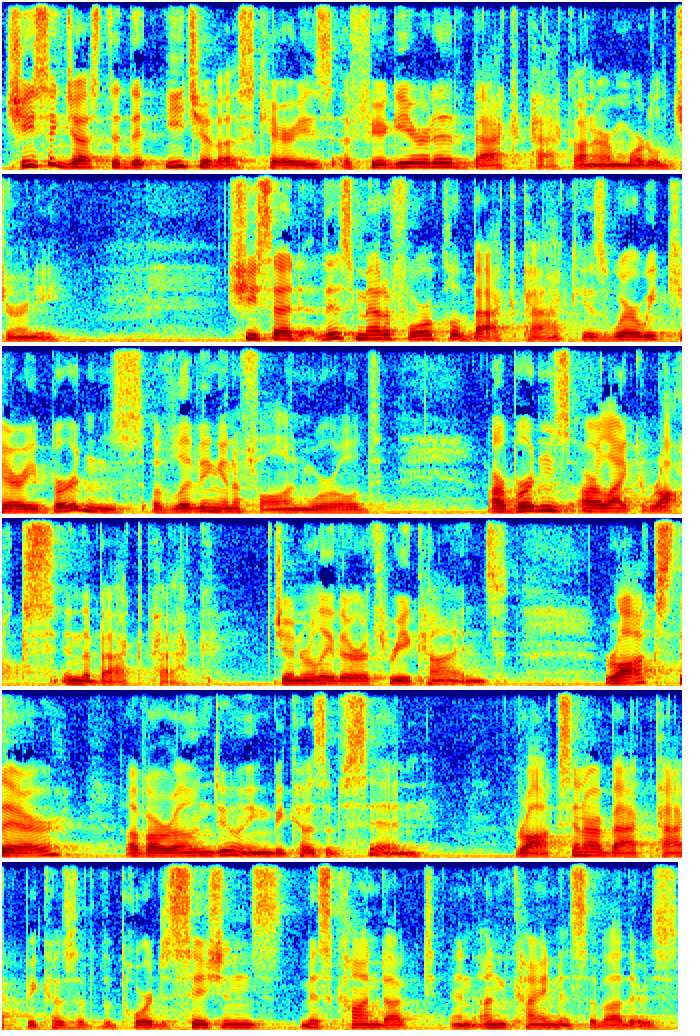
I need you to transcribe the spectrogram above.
She suggested that each of us carries a figurative backpack on our mortal journey. She said, This metaphorical backpack is where we carry burdens of living in a fallen world. Our burdens are like rocks in the backpack. Generally, there are three kinds rocks there of our own doing because of sin, rocks in our backpack because of the poor decisions, misconduct, and unkindness of others,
